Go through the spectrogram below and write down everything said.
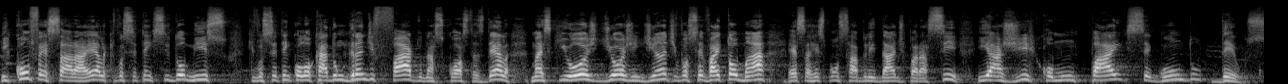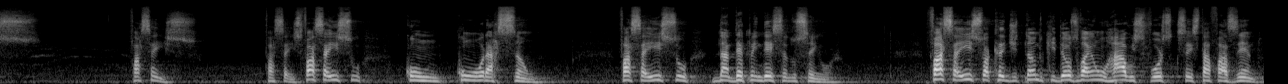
e confessar a ela que você tem sido omisso, que você tem colocado um grande fardo nas costas dela, mas que hoje, de hoje em diante, você vai tomar essa responsabilidade para si e agir como um pai segundo Deus. Faça isso. Faça isso. Faça isso com, com oração. Faça isso na dependência do Senhor. Faça isso acreditando que Deus vai honrar o esforço que você está fazendo.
